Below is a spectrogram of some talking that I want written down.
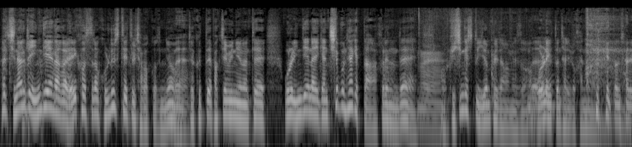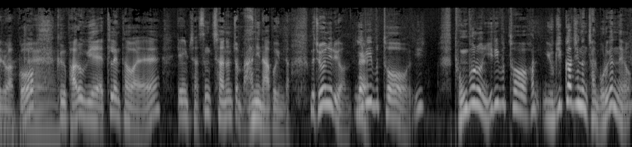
사실 지난주에 인디애나가 레이커스랑 골든스테이트를 잡았거든요. 네. 제가 그때 박재민 의원한테 오늘 인디애나 얘기 한 7분 해야겠다 그랬는데 네. 어, 귀신같이 또 2연패를 당하면서 네. 원래 있던 자리로 갔네요. 있던 자리로 왔고 네. 그 바로 위에 애틀랜타와의 게임 차 승차는 좀 많이 나 보입니다. 근데 조현일 위원 네. 1위부터 이 동부는 1위부터 한 6위까지는 잘 모르겠네요.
